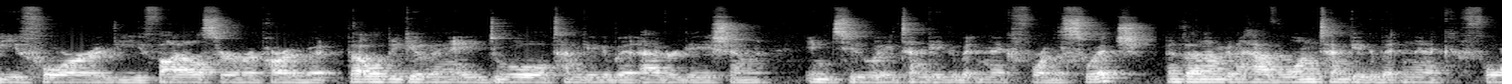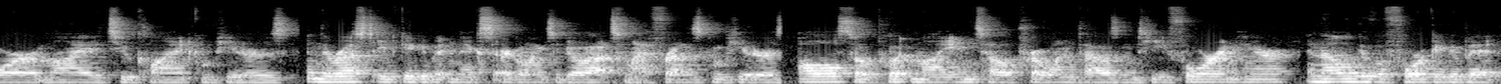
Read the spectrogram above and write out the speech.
be for the file server part of it. That will be given a dual 10 gigabit aggregation into a 10 gigabit NIC for the switch. And then I'm going to have one 10 gigabit NIC for my two client computers. And the rest 8 gigabit NICs are going to go out to my friends' computers. I'll also put my Intel Pro 1000 T4 in here, and that will give a 4 gigabit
